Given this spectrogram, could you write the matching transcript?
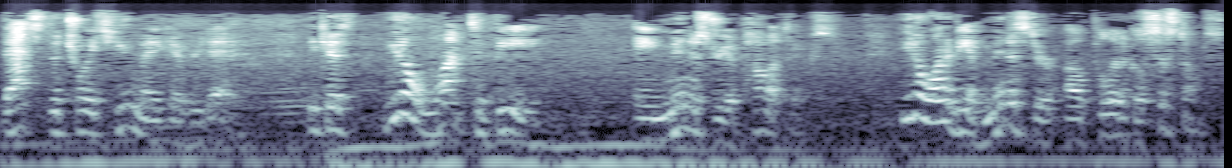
That's the choice you make every day. Because you don't want to be a ministry of politics. You don't want to be a minister of political systems.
